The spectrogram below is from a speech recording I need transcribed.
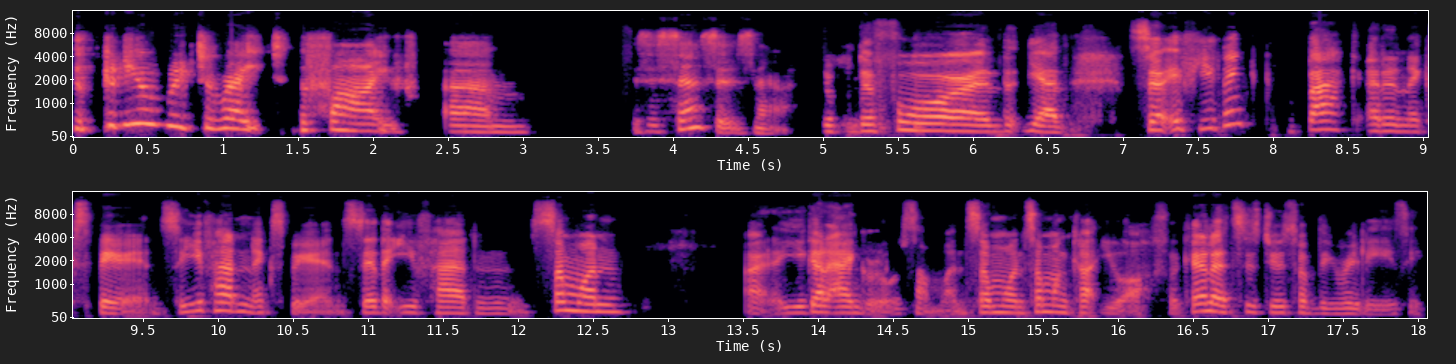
Could you reiterate the five? Um, is it senses now? The, the four, the, yeah. So if you think back at an experience, so you've had an experience, say that you've had someone you got angry with someone someone someone cut you off okay let's just do something really easy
